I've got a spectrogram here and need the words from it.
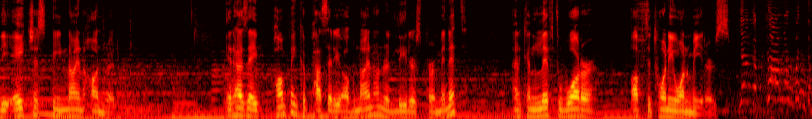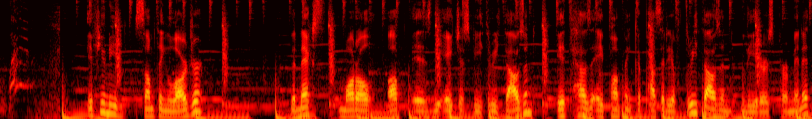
the HSP 900. It has a pumping capacity of 900 liters per minute and can lift water up to 21 meters. If you need something larger, the next model up is the HSP 3000. It has a pumping capacity of 3000 liters per minute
